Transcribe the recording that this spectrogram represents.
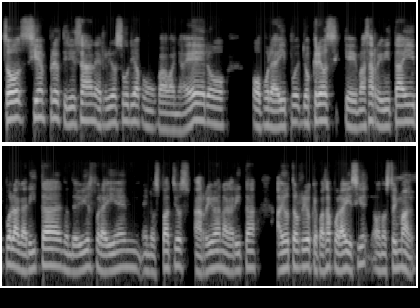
Todos siempre utilizan el río Zulia como para bañadero, o por ahí, pues yo creo que más arribita ahí por la garita, donde vives por ahí en, en los patios, arriba en la garita, hay otro río que pasa por ahí, ¿sí? ¿O no estoy mal?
